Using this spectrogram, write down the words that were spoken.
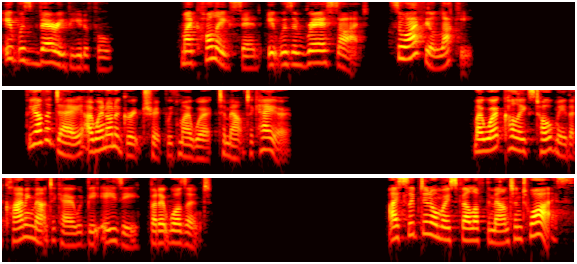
It was very beautiful. My colleagues said it was a rare sight, so I feel lucky. The other day, I went on a group trip with my work to Mount Takao. My work colleagues told me that climbing Mount Takao would be easy, but it wasn't. I slipped and almost fell off the mountain twice.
